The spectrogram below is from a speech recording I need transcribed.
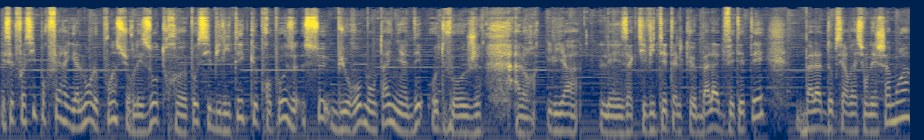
et cette fois-ci pour faire également le point sur les autres possibilités que propose ce bureau montagne des Hautes-Vosges. Alors, il y a les activités telles que balade VTT, balade d'observation des chamois,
